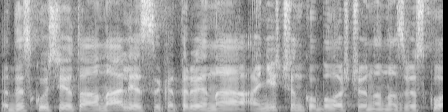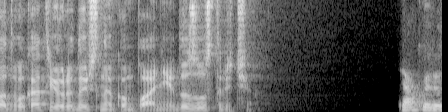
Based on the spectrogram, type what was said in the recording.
дискусію та аналіз. Катерина Аніщенко була щойно на зв'язку, адвокат юридичної компанії. До зустрічі. Дякую за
